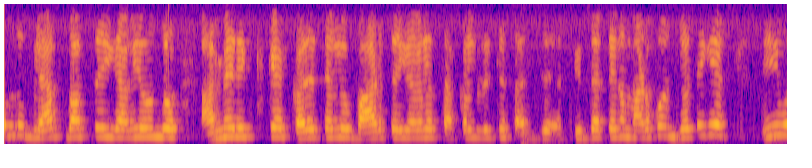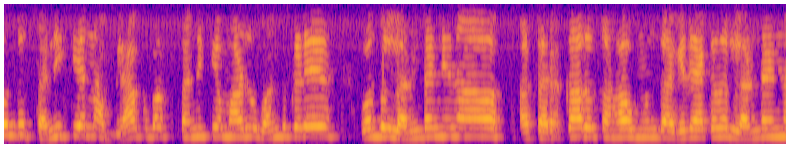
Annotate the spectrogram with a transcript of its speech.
ಒಂದು ಬ್ಲಾಕ್ ಬಾಕ್ಸ್ ಈಗಾಗಲೇ ಒಂದು ಅಮೆರಿಕಕ್ಕೆ ಕಳಿಸಲು, ಭಾರತ ಈಗಾಗಲೇ ಸಕಲ ರೀತಿಯ ಸಿದ್ಧತೆಯನ್ನು ಮಾಡ್ಕೊಂಡು, ಜೊತೆಗೆ ಈ ಒಂದು ತನಿಖೆಯನ್ನ ಬ್ಲಾಕ್ ಬಾಕ್ಸ್ ತನಿಖೆ ಮಾಡಲು ಒಂದು ಕಡೆ ಒಂದು ಲಂಡನ್ನಿನ ಸರ್ಕಾರ ಸಹ ಮುಂದಾಗಿದೆ. ಯಾಕಂದ್ರೆ ಲಂಡನ್ನ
